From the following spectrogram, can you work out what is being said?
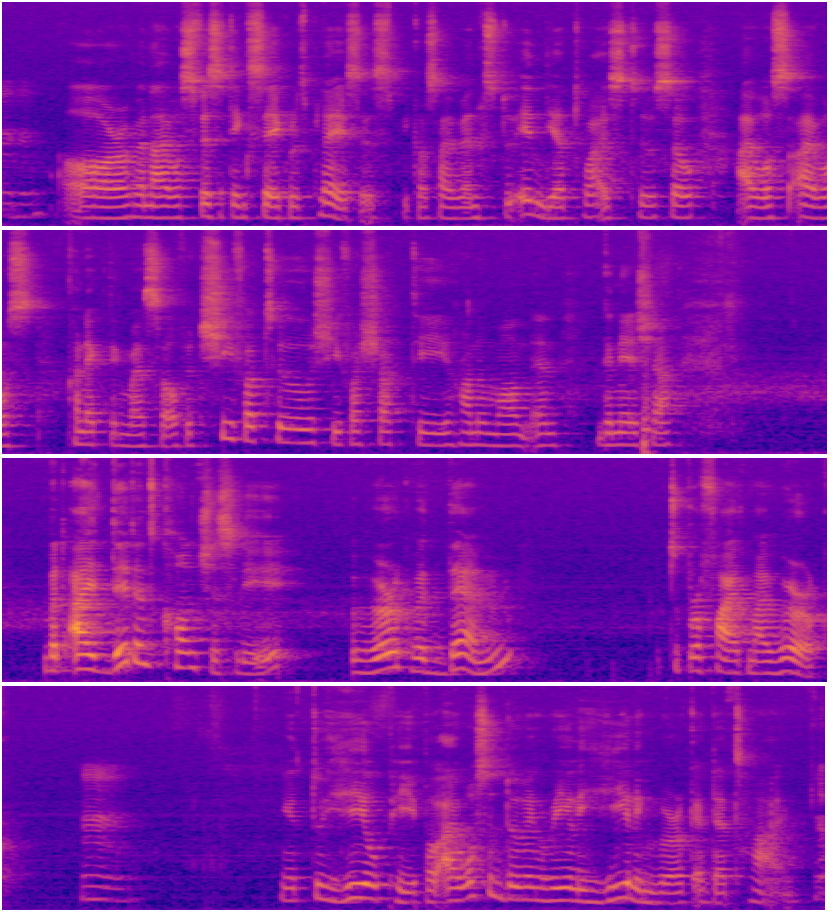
Mm-hmm. or when I was visiting sacred places because I went to India twice too. So I was I was connecting myself with Shiva too, Shiva Shakti, Hanuman, and Ganesha. But I didn't consciously work with them to provide my work Mm. you know, to heal people. I wasn't doing really healing work at that time. No.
